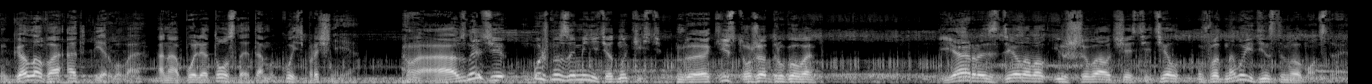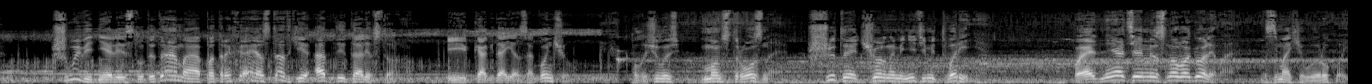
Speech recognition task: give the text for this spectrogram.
Голова от первого. Она более толстая, там кость прочнее. А, знаете, можно заменить одну кисть. Да, кисть тоже от другого. Я разделывал и сшивал части тел в одного единственного монстра. Швы виднелись тут и там, а потроха и остатки отлетали в сторону. И когда я закончил, получилось монструозное, сшитое черными нитями творение. «Поднятие мясного голема!» — взмахиваю рукой.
